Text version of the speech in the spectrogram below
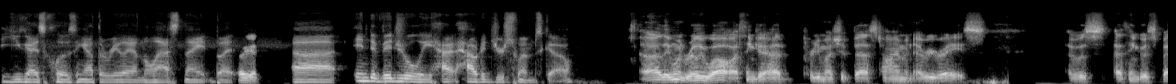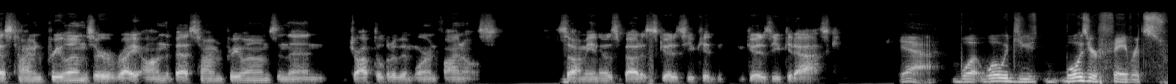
you guys closing out the relay on the last night. But oh, yeah. uh, individually, how, how did your swims go? Uh, they went really well. I think I had pretty much a best time in every race. It was, I think it was best time in prelims or right on the best time in prelims, and then dropped a little bit more in finals. So I mean, it was about as good as you could, good as you could ask. Yeah. What What would you? What was your favorite sw-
